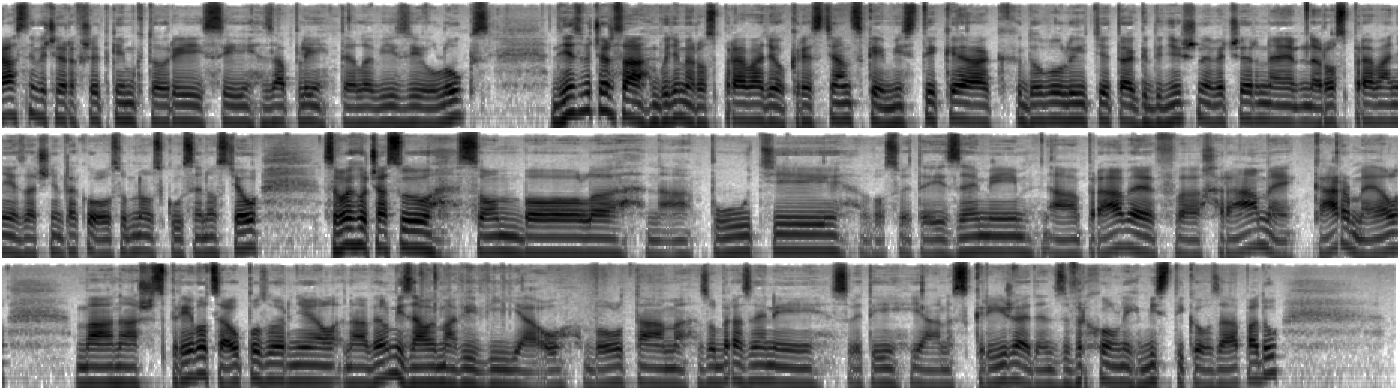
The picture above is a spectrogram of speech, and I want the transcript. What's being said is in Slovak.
Krásny večer všetkým, ktorí si zapli televíziu Lux. Dnes večer sa budeme rozprávať o kresťanskej mystike. Ak dovolíte, tak dnešné večerné rozprávanie začnem takou osobnou skúsenosťou. Svojho času som bol na púti vo Svetej Zemi a práve v chráme Karmel ma náš sprievodca upozornil na veľmi zaujímavý výjav. Bol tam zobrazený svätý Ján z Kríža, jeden z vrcholných mystikov západu.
